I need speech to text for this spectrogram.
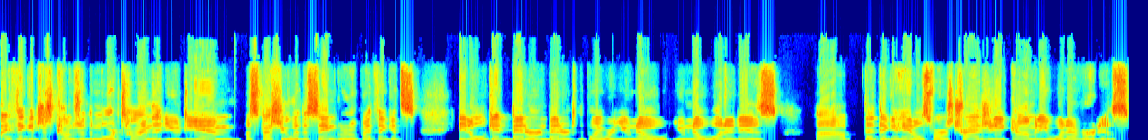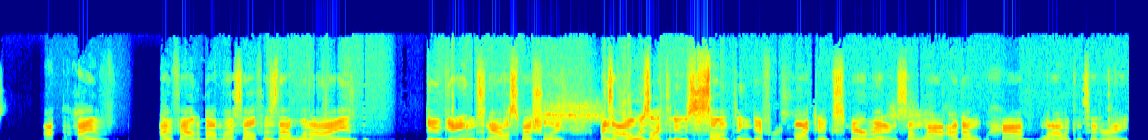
I think it just comes with the more time that you DM, especially with the same group. I think it's it'll get better and better to the point where you know you know what it is uh, that they can handle as far as tragedy, comedy, whatever it is. I've I've found about myself is that when I do games now, especially, as I always like to do something different. I like to experiment in some way. I don't have what I would consider a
